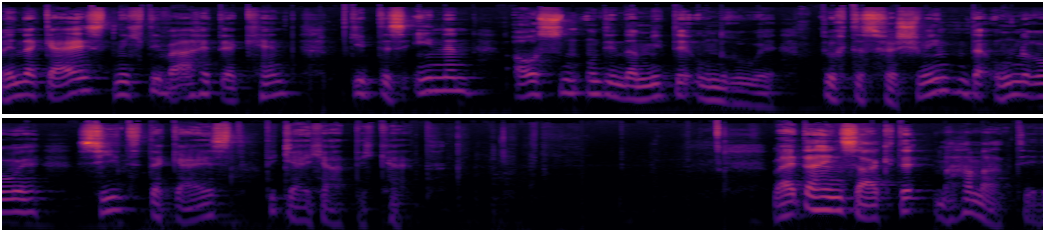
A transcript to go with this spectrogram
Wenn der Geist nicht die Wahrheit erkennt, gibt es innen, außen und in der Mitte Unruhe. Durch das Verschwinden der Unruhe sieht der Geist die Gleichartigkeit. Weiterhin sagte Mahamati.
